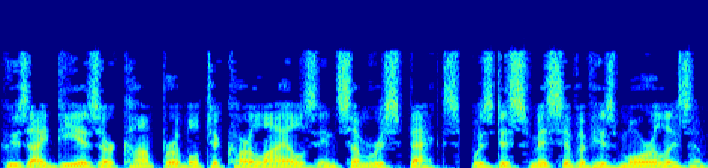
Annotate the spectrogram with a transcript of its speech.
whose ideas are comparable to Carlyle's in some respects, was dismissive of his moralism,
